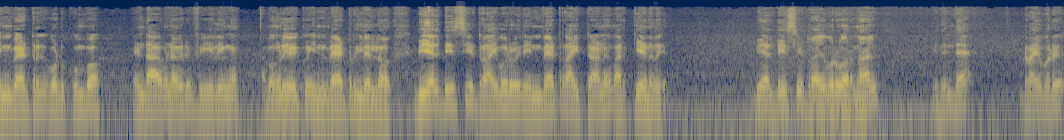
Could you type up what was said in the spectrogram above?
ഇൻവേർട്ടർക്ക് കൊടുക്കുമ്പോൾ ഉണ്ടാവുന്ന ഒരു ഫീലിംഗ് അപ്പോൾ നിങ്ങൾ ചോദിക്കും ഇൻവേർട്ടർ ഇല്ലല്ലോ. B L D C driver ഒരു ഇൻവേർട്ടർ ആയിട്ടാണ് വർക്ക് ചെയ്യണത്. B L D C driver പറഞ്ഞാൽ ഇതിന്റെ ഡ്രൈവർ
